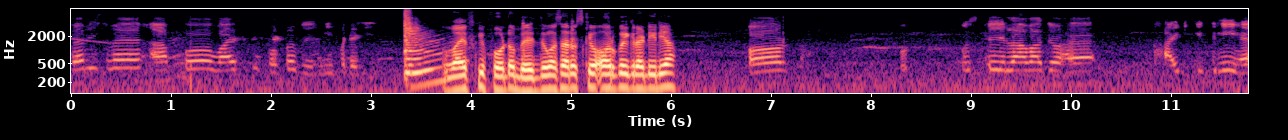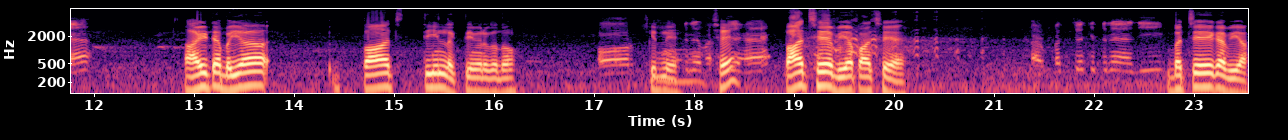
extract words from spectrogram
सर इसमें आपको वाइफ की फ़ोटो भेजनी पड़ेगी। वाइफ की फ़ोटो भेज दूँगा सर उसके और कोई क्राइटेरिया और उसके अलावा जो है हाइट कितनी है? हाइट है भैया पाँच तीन लगती है मेरे को तो। और कितने? छः? पाँच छः है भैया पाँच छः है। बच्चे कितने हैं जी? बच्चे एक है भैया।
